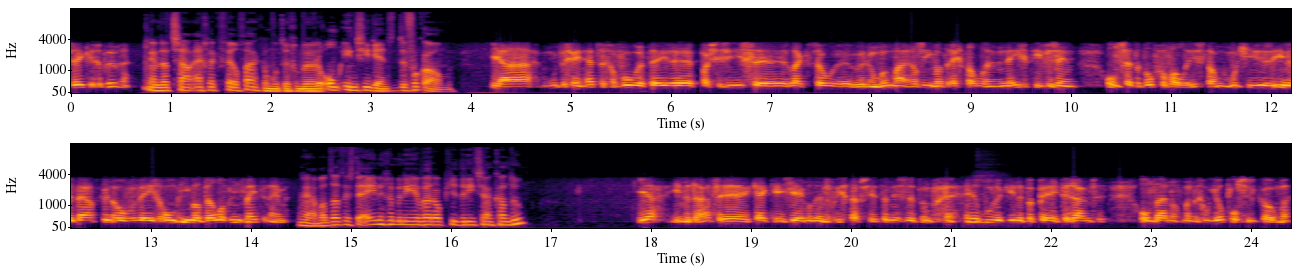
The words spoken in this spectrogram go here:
zeker gebeuren. En dat zou eigenlijk veel vaker moeten gebeuren om incidenten te voorkomen. Ja, we moeten geen hetze gaan voeren tegen passagiers, laat ik het zo noemen. Maar als iemand echt al in negatieve zin ontzettend opgevallen is... dan moet je inderdaad kunnen overwegen om iemand wel of niet mee te nemen. Ja, want dat is de enige manier waarop je er iets aan kan doen? Ja, inderdaad. Uh, kijk, als je eenmaal in een vliegtuig zit, dan is het heel moeilijk in een beperkte ruimte om daar nog met een goede oplossing te komen.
